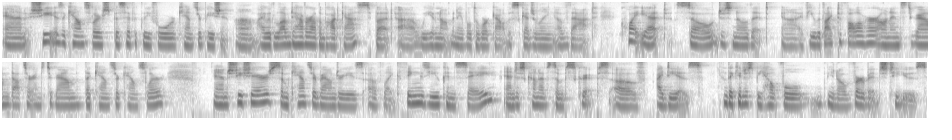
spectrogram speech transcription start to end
And she is a counselor specifically for cancer patients. Um, i would love to have her on the podcast but uh, we have not been able to work out the scheduling of that quite yet. So just know that uh, if you would like to follow her on instagram that's her instagram the cancer counselor. And she shares some cancer boundaries of like things you can say and just kind of some scripts of ideas that can just be helpful, you know, verbiage to use.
